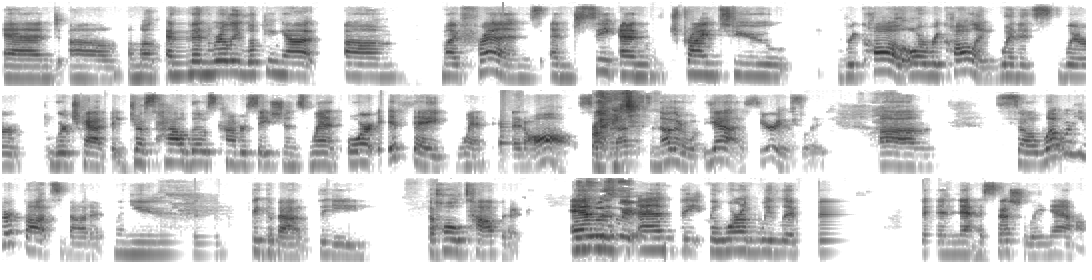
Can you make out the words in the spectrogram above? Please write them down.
and um, among, and then really looking at um, my friends and see and trying to recall or recalling when it's where we're chatting just how those conversations went or if they went at all. So right. that's another one. Yeah seriously. Um, so what were your thoughts about it when you think about the the whole topic and the, and the the world we live in especially now?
